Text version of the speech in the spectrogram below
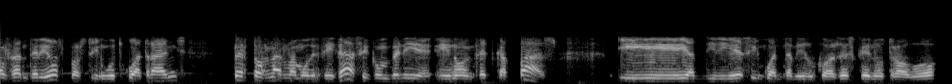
els anteriors, però has tingut quatre anys per tornar-la a modificar, si convenia, i no hem fet cap pas. I et diria 50.000 coses que no trobo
